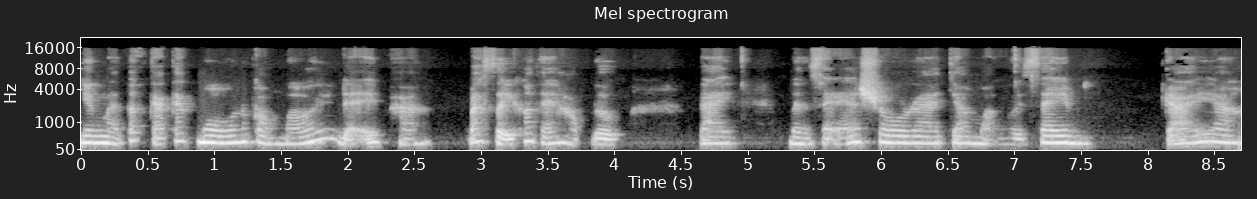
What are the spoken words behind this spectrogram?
nhưng mà tất cả các mô nó còn mới để hả, bác sĩ có thể học được. Đây mình sẽ show ra cho mọi người xem cái à,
